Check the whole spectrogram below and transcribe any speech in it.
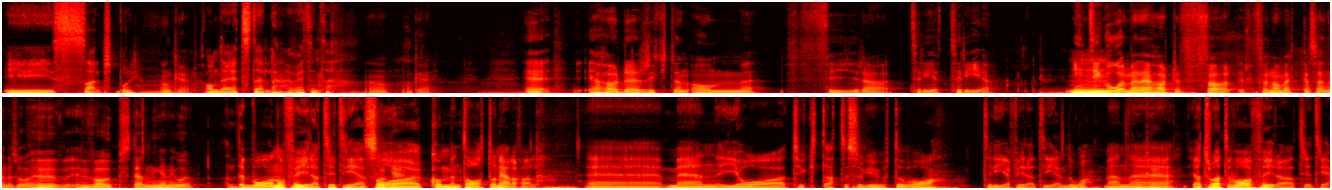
I Sarpsborg. Okej. Om det är ett ställe, jag vet inte. Ja, okej. Eh, jag hörde rykten om 4-3-3. Inte Mm. igår, men jag har hört det för, för någon vecka sedan eller så. Hur, hur var uppställningen igår? Det var nog 4-3-3, sa Okej. kommentatorn i alla fall. Eh, men jag tyckte att det såg ut att vara 3-4-3 ändå. Men eh, Okej. jag tror att det var 4-3-3.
